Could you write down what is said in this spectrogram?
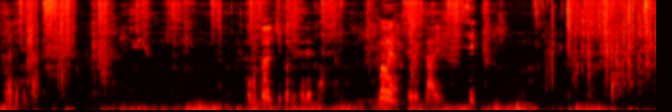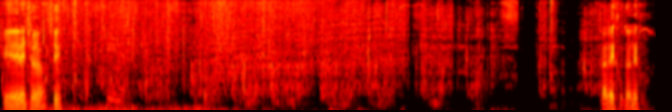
Ojalá que se cae. ¿Cómo está el chicote que le Más o menos. Él está ahí. Sí. Viene derecho, ¿no? Sí, no. Está lejos, está lejos.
